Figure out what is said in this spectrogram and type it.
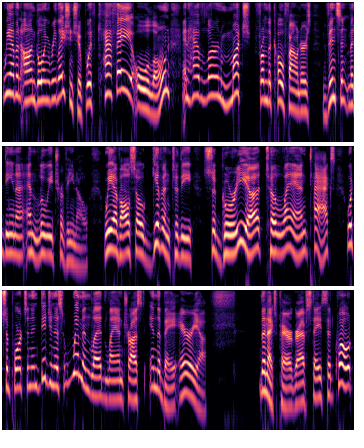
we have an ongoing relationship with Cafe Ohlone and have learned much from the co-founders Vincent Medina and Louis Trevino. We have also given to the Sogorea Te' Land tax, which supports an indigenous women-led land trust in the Bay Area. The next paragraph states that, quote,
